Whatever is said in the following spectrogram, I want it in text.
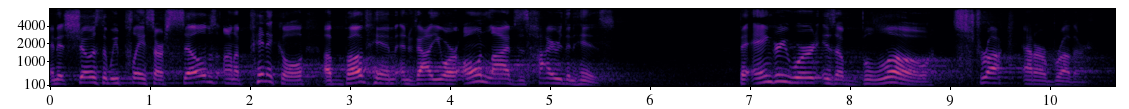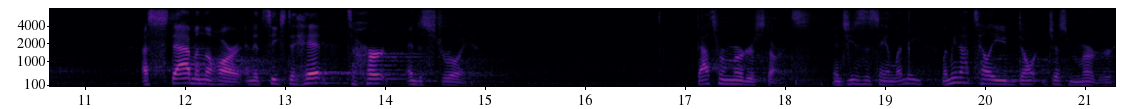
And it shows that we place ourselves on a pinnacle above Him and value our own lives as higher than His. The angry word is a blow struck at our brother, a stab in the heart, and it seeks to hit, to hurt, and destroy. That's where murder starts. And Jesus is saying, let me, let me not tell you don't just murder.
